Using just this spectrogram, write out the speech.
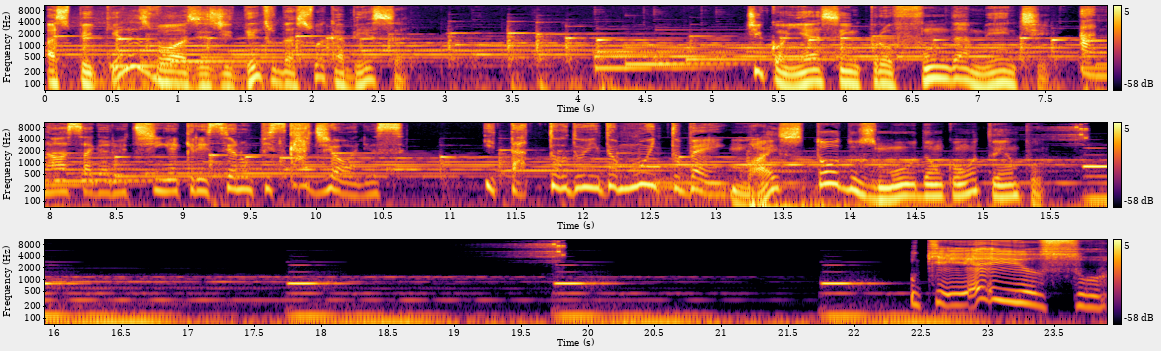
As pequenas vozes de dentro da sua cabeça te conhecem profundamente. A nossa garotinha cresceu num piscar de olhos. E tá tudo indo muito bem. Mas todos mudam com o tempo. O que é isso?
